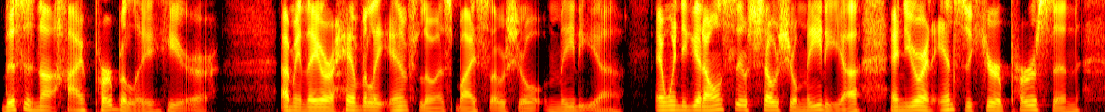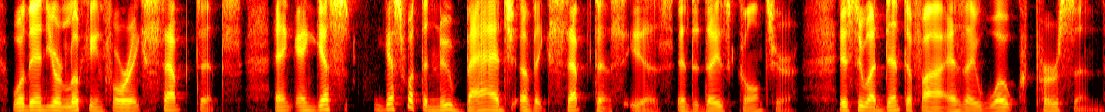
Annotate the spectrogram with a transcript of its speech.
This is not hyperbole here. I mean, they are heavily influenced by social media. And when you get on social media and you're an insecure person, well, then you're looking for acceptance. And, and guess, guess what the new badge of acceptance is in today's culture? is to identify as a woke person.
